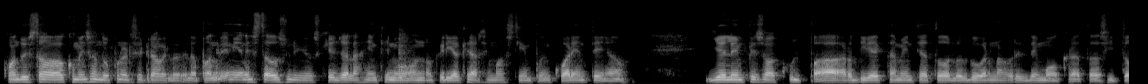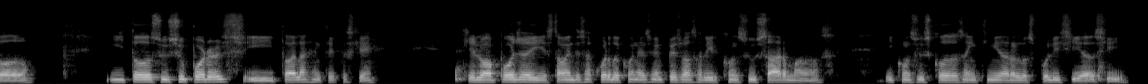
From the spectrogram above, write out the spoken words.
cuando estaba comenzando a ponerse grave lo de la pandemia en Estados Unidos, que ya la gente no, no quería quedarse más tiempo en cuarentena. Y él empezó a culpar directamente a todos los gobernadores demócratas y todo, y todos sus supporters y toda la gente pues que, que lo apoya y estaba en desacuerdo con eso, empezó a salir con sus armas y con sus cosas a intimidar a los policías y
